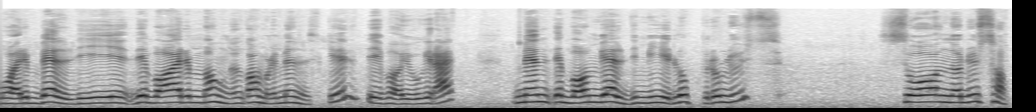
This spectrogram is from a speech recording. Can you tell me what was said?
var veldig Det var mange gamle mennesker, det var jo greit. Men det var veldig mye lopper og lus. Så når du satt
